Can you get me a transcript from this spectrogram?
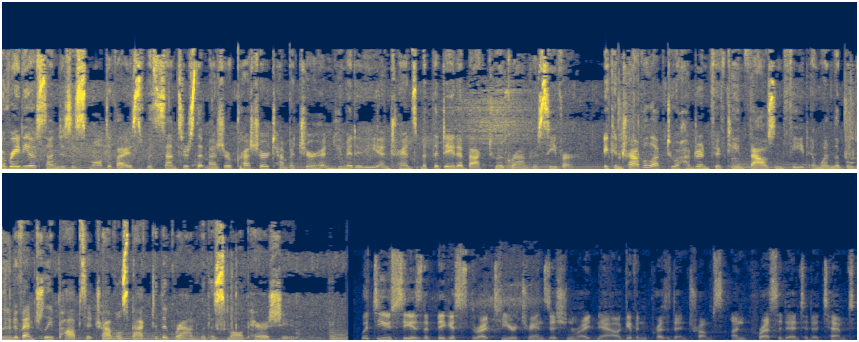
A radio sonde is a small device with sensors that measure pressure, temperature, and humidity and transmit the data back to a ground receiver. It can travel up to 115,000 feet, and when the balloon eventually pops, it travels back to the ground with a small parachute. What do you see as the biggest threat to your transition right now, given President Trump's unprecedented attempt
